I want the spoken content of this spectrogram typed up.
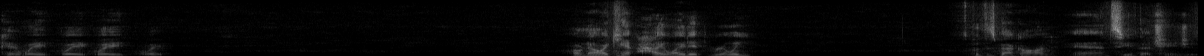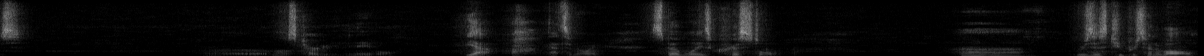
Okay, wait, wait, wait, wait. Oh, now I can't highlight it? Really? Let's put this back on and see if that changes. Uh, mouse targeting enable. Yeah, Ugh, that's annoying. Spellblaze Crystal. Uh, resist 2% of all.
